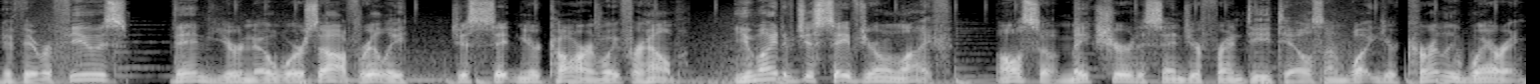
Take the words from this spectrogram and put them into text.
If they refuse, then you're no worse off, really. Just sit in your car and wait for help. You might have just saved your own life. Also, make sure to send your friend details on what you're currently wearing,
